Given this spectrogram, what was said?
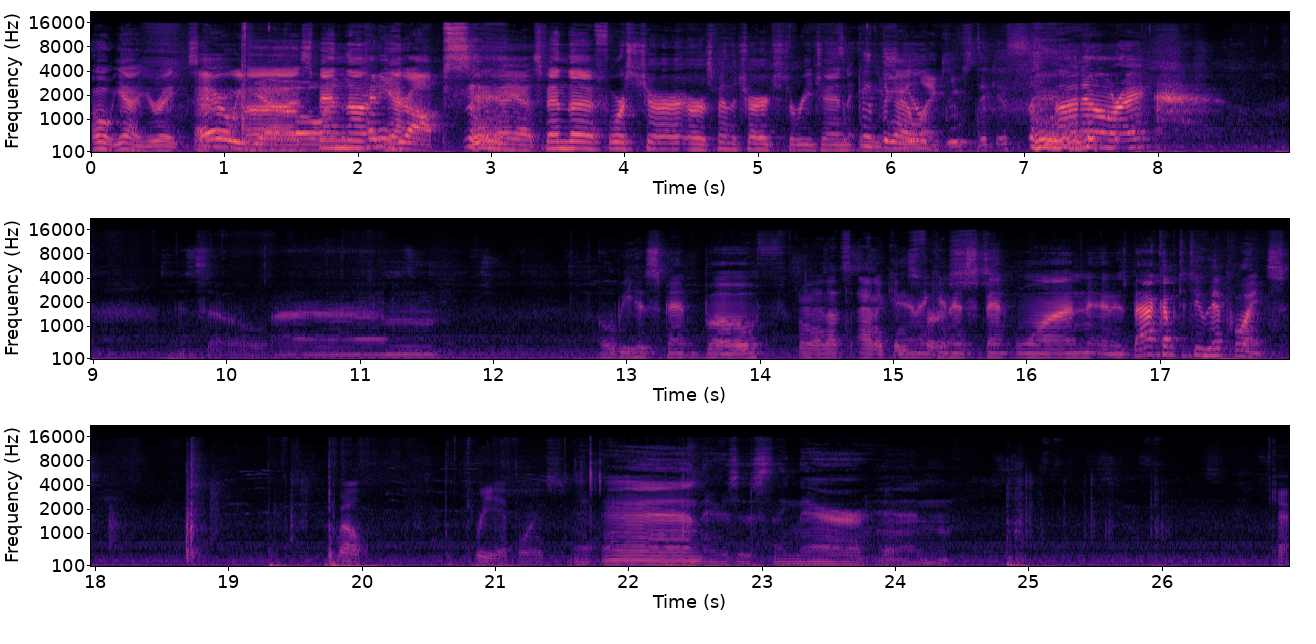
Oh yeah, you're right. So, there we go. uh, spend the penny yeah, drops. Yeah, yeah. Spend the force charge or spend the charge to regen. Good a thing I like you, Stickus. I know, right? So, um, Obi has spent both. And that's Anakin's Anakin first. has spent one and is back up to two hit points. well, three hit points. And there's this thing there, and Okay.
